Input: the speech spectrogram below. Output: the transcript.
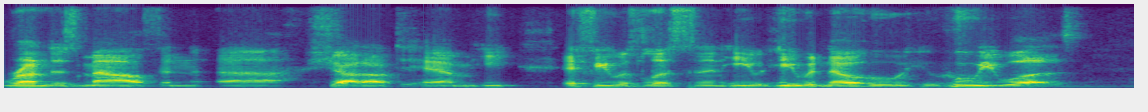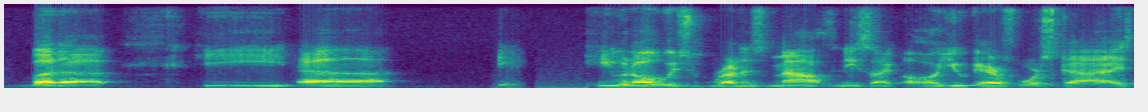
running his mouth and uh, shout out to him. He if he was listening, he he would know who who he was. But uh, he uh, he would always run his mouth and he's like, "Oh, you Air Force guys,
